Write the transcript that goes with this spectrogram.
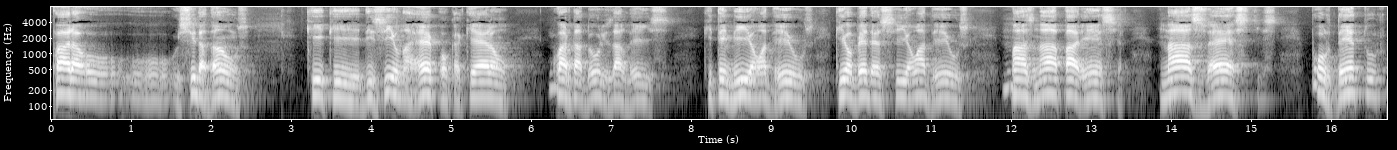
para o, o, os cidadãos que, que diziam na época que eram guardadores da lei, que temiam a Deus, que obedeciam a Deus, mas na aparência, nas vestes, por dentro,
